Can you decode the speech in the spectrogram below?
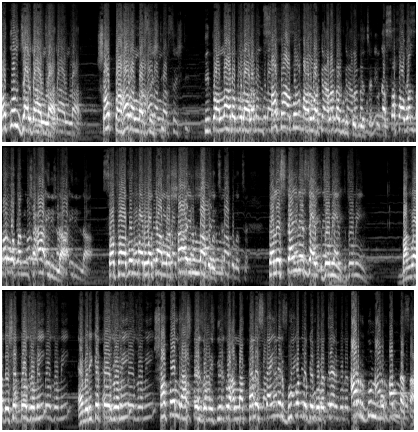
সকল জায়গা আল্লাহ সব পাহাড় আল্লাহর সৃষ্টি। কিন্তু আল্লাহ রাব্বুল আলামিন সাফা এবং মারওয়াকে আলাদা গুরুত্ব দিয়েছেন। ইন্না সাফা ওয়াল মারওয়াতা মিন শাআইরিল্লাহ। সাফা এবং মারওয়াকে আল্লাহ শাআইরুল্লাহ বলেছেন। প্যালেস্টাইনের জমি। জমি। বাংলাদেশের তো জমি আমেরিকার তো জমি সকল রাষ্ট্রের জমি কিন্তু আল্লাহ প্যালেস্টাইনের ভূখণ্ডকে বলেছেন আরদুল মুকাদ্দাসা।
